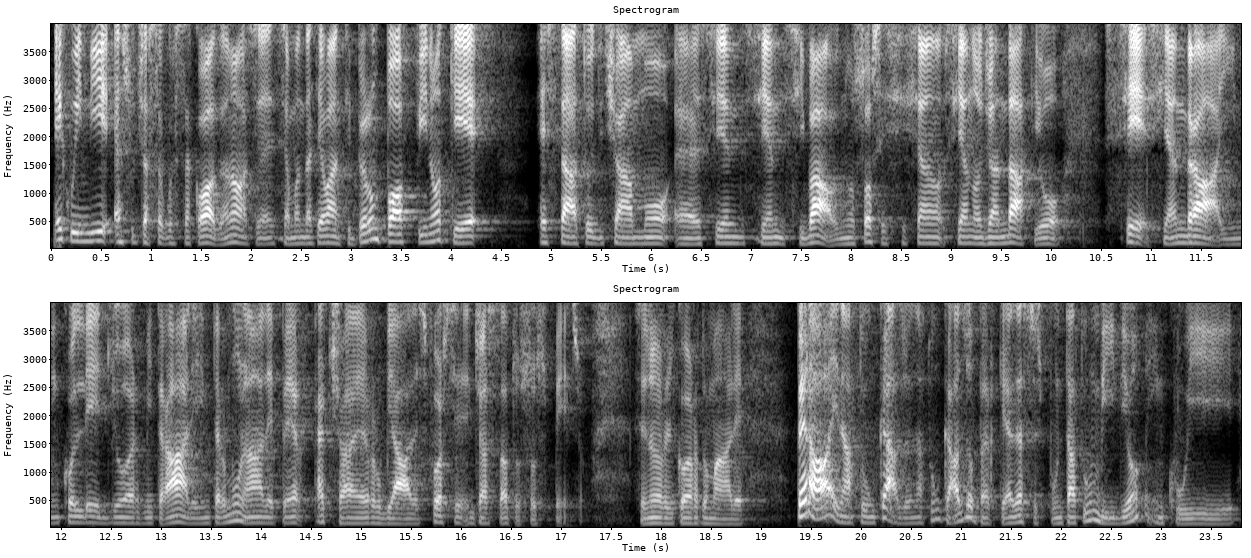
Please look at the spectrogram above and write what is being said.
e quindi è successa questa cosa, no? Siamo andati avanti per un po' fino a che è stato, diciamo, eh, si, si, si, va, non so se si siano, siano, già andati o se si andrà in collegio arbitrale, intermunale per cacciare Rubiales, forse è già stato sospeso, se non ricordo male. Però è nato un caso, è nato un caso perché adesso è spuntato un video in cui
